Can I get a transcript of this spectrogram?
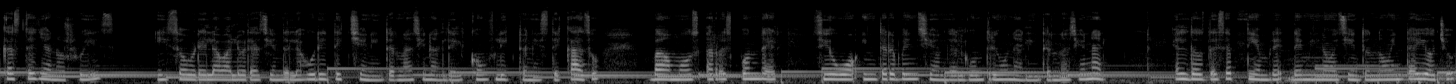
Castellanos Ruiz y sobre la valoración de la jurisdicción internacional del conflicto en este caso, vamos a responder si hubo intervención de algún tribunal internacional. El 2 de septiembre de 1998,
